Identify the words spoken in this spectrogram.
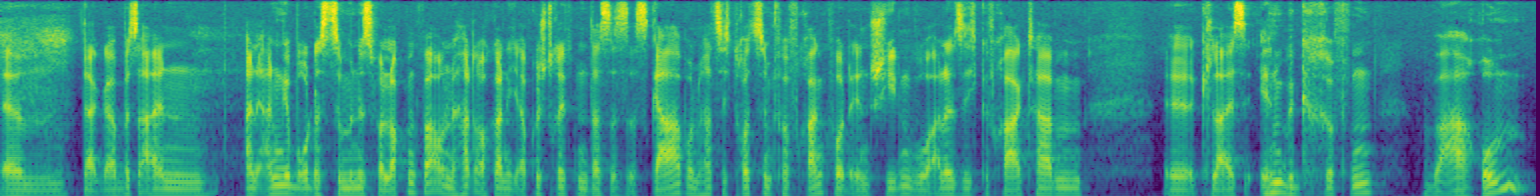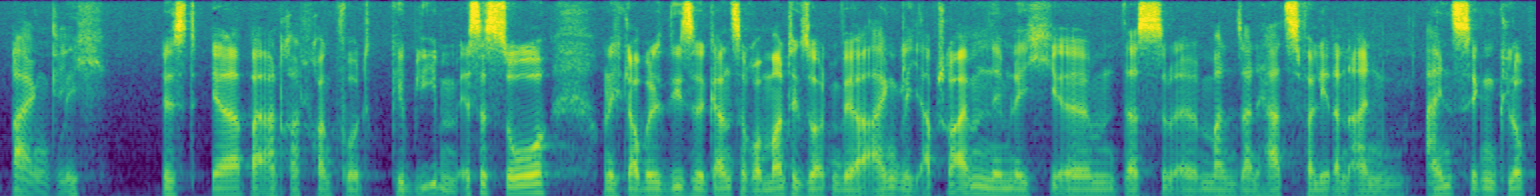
Ähm, da gab es ein, ein Angebot, das zumindest verlockend war und er hat auch gar nicht abgestritten, dass es es gab und hat sich trotzdem für Frankfurt entschieden, wo alle sich gefragt haben, äh, Kleis inbegriffen, warum eigentlich ist er bei Eintracht Frankfurt geblieben? Ist es so, und ich glaube, diese ganze Romantik sollten wir eigentlich abschreiben, nämlich, ähm, dass äh, man sein Herz verliert an einen einzigen Club.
